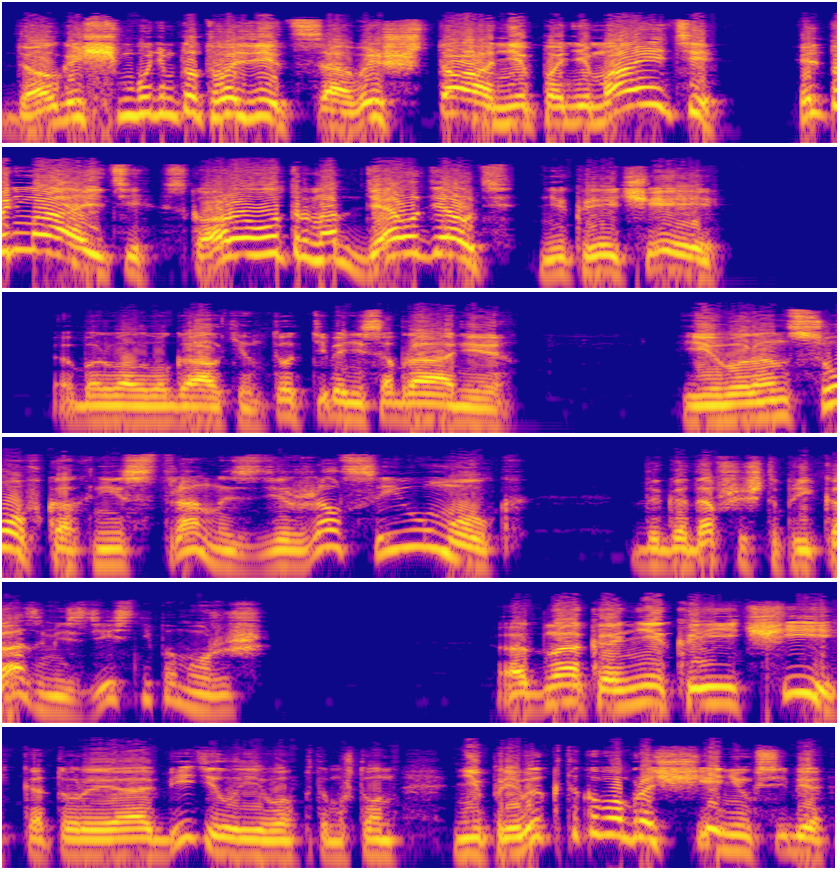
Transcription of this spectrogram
Долго еще будем тут возиться? Вы что, не понимаете? Или понимаете? Скоро утро надо дело делать. Не кричи! — оборвал его Галкин. — Тут тебе не собрание. И Воронцов, как ни странно, сдержался и умолк, догадавшись, что приказами здесь не поможешь. Однако не кричи, которая обидела его, потому что он не привык к такому обращению к себе,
